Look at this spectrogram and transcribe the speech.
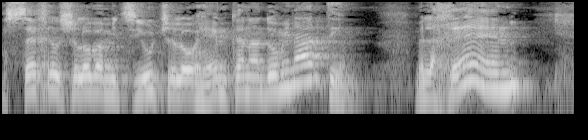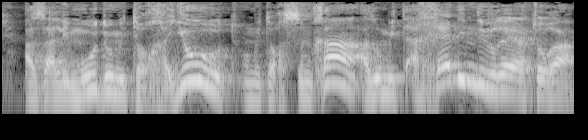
השכל שלו והמציאות שלו הם כאן הדומיננטיים. ולכן, אז הלימוד הוא מתוך חיות, הוא מתוך שמחה, אז הוא מתאחד עם דברי התורה,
